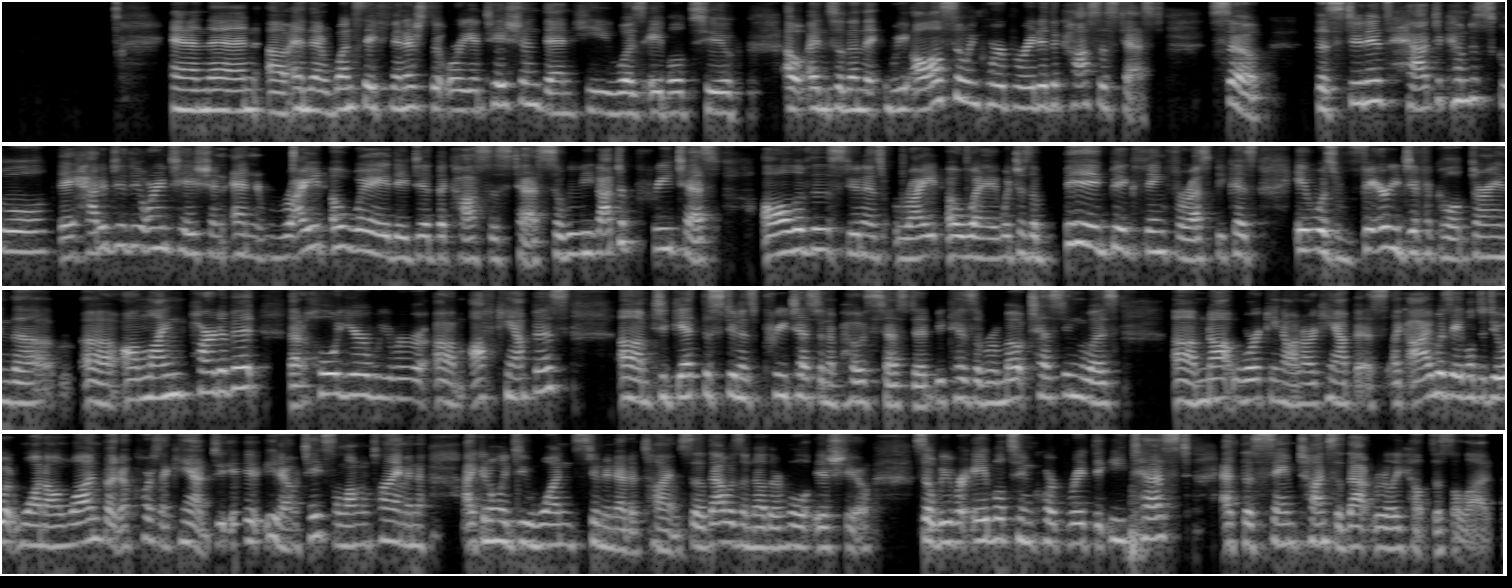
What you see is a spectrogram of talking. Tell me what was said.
And then, uh, and then once they finished the orientation, then he was able to, oh, and so then they, we also incorporated the CASAS test. So the students had to come to school, they had to do the orientation, and right away they did the CASAS test. So we got to pre-test all of the students right away, which is a big, big thing for us because it was very difficult during the uh, online part of it. That whole year we were um, off campus um, to get the students pre-tested and post-tested because the remote testing was um, not working on our campus. Like I was able to do it one-on-one, but of course I can't do it, you know, it takes a long time and I can only do one student at a time. So that was another whole issue. So we were able to incorporate the e-test at the same time. So that really helped us a lot.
